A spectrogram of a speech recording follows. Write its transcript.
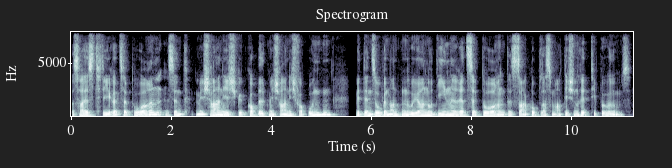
Das heißt, die Rezeptoren sind mechanisch gekoppelt, mechanisch verbunden mit den sogenannten Ryanodin-Rezeptoren des sarkoplasmatischen Retikulums.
